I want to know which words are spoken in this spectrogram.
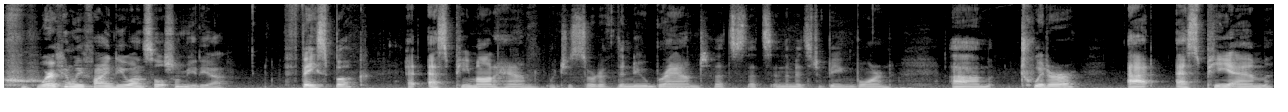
Where can we find you on social media? Facebook at SP Monahan, which is sort of the new brand that's that's in the midst of being born. Um, Twitter at SPM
